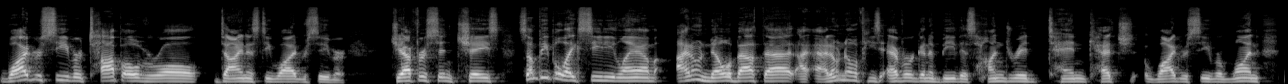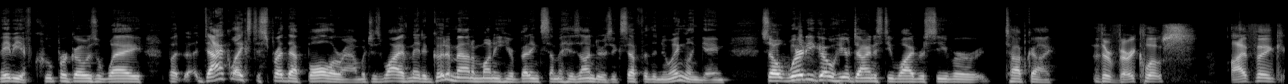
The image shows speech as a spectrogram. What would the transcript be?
wide receiver, top overall dynasty wide receiver. Jefferson, Chase. Some people like CeeDee Lamb. I don't know about that. I, I don't know if he's ever going to be this 110 catch wide receiver one. Maybe if Cooper goes away. But uh, Dak likes to spread that ball around, which is why I've made a good amount of money here betting some of his unders, except for the New England game. So where do you go here, dynasty wide receiver, top guy? They're very close. I think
